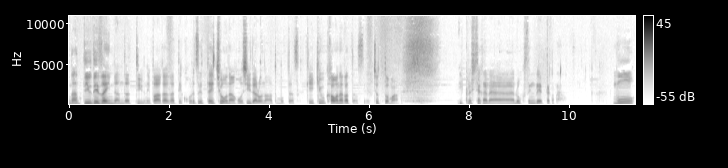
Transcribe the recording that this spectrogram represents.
なんていうデザインなんだっていうねパーカーがあってこれ絶対長男欲しいだろうなと思ったんですけど結局買わなかったんですね。ちょっとまあいくらしたかな？6,000ぐらいやったかな。も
